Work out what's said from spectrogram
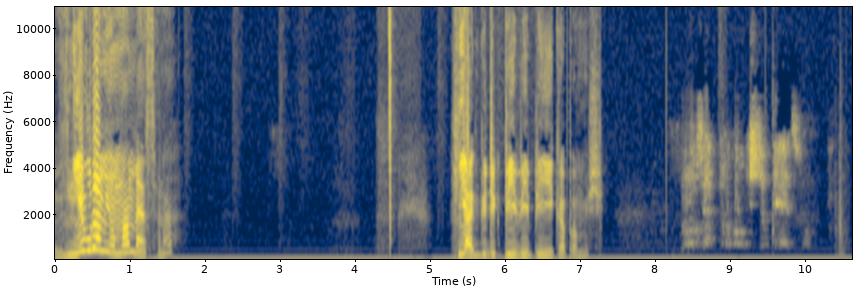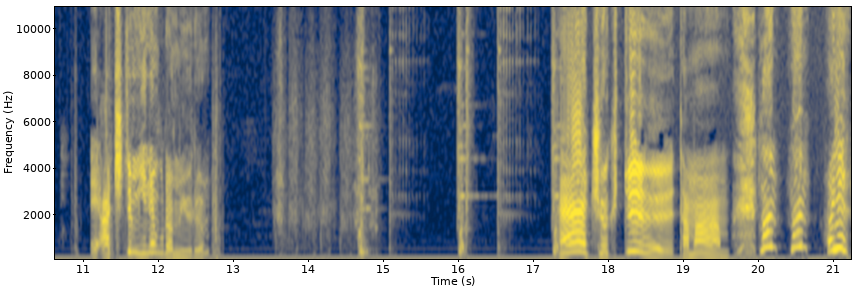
Niye vuramıyorum lan ben sana? Ya gıcık PvP'yi kapamış. E açtım yine vuramıyorum. He çöktü. Tamam. Lan lan hayır.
